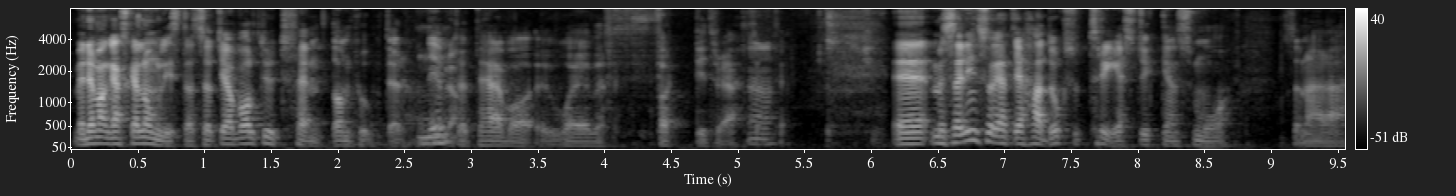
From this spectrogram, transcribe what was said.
Men det var en ganska lång lista, så att jag har valt ut 15 punkter. Det är bra. Så att det här var, var över 40 tror jag. Så att, eh, men sen insåg jag att jag hade också tre stycken små sådana här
